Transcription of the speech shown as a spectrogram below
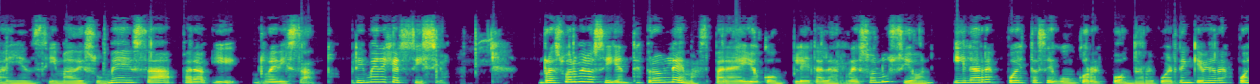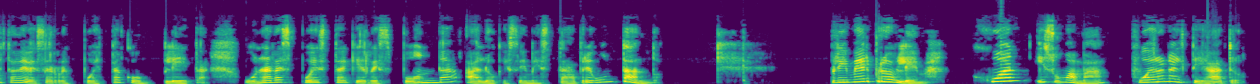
Ahí encima de su mesa para ir revisando. Primer ejercicio. Resuelve los siguientes problemas. Para ello completa la resolución y la respuesta según corresponda. Recuerden que mi respuesta debe ser respuesta completa. Una respuesta que responda a lo que se me está preguntando. Primer problema. Juan y su mamá fueron al teatro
